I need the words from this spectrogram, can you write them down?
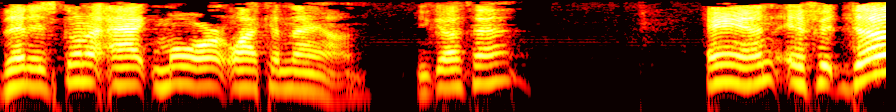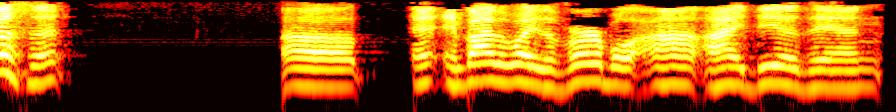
then it's going to act more like a noun. You got that? And if it doesn't, uh, and, and, by the way, the verbal idea then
